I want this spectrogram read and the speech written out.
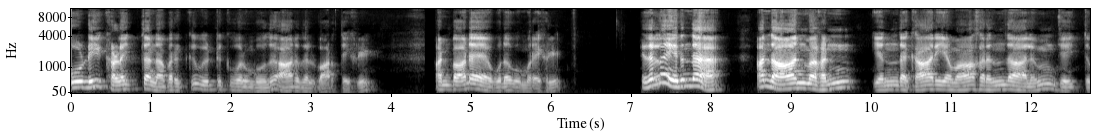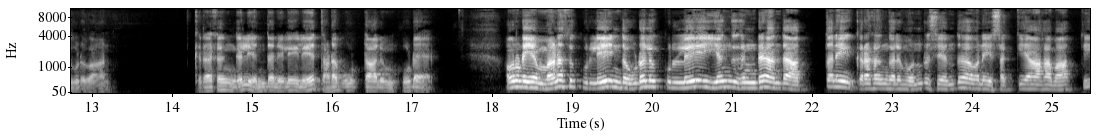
ஓடி களைத்த நபருக்கு வீட்டுக்கு வரும்போது ஆறுதல் வார்த்தைகள் அன்பான உணவு முறைகள். இதெல்லாம் இருந்தால் அந்த ஆண்மகன் எந்த காரியமாக இருந்தாலும் ஜெயித்து விடுவான். கிரகங்கள் எந்த நிலையிலே தடபூட்டாலும் கூட அவனுடைய மனசுக்குள்ளே இந்த உடலுக்குள்ளே இயங்குகின்ற அந்த அத்தனை கிரகங்களும் ஒன்று சேர்ந்து அவனை சக்தியாக மாற்றி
